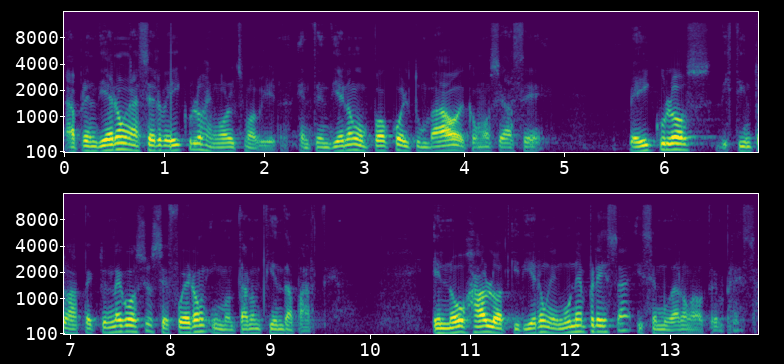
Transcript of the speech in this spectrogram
Aprendieron a hacer vehículos en Oldsmobile, entendieron un poco el tumbado de cómo se hace vehículos, distintos aspectos del negocio, se fueron y montaron tienda aparte el know-how lo adquirieron en una empresa y se mudaron a otra empresa.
